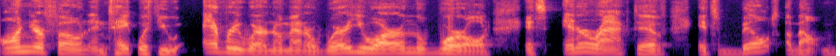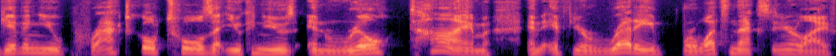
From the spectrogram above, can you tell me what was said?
on your phone and take with you everywhere, no matter where you are in the world, it's interactive. It's built about giving you practical tools that you can use in real time. And if you're ready for what's next in your life,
